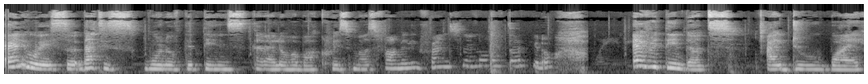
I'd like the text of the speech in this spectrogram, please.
Anyway so that is one of the things that i love about christmas. Family friends and all of that you know. Everything that i do why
